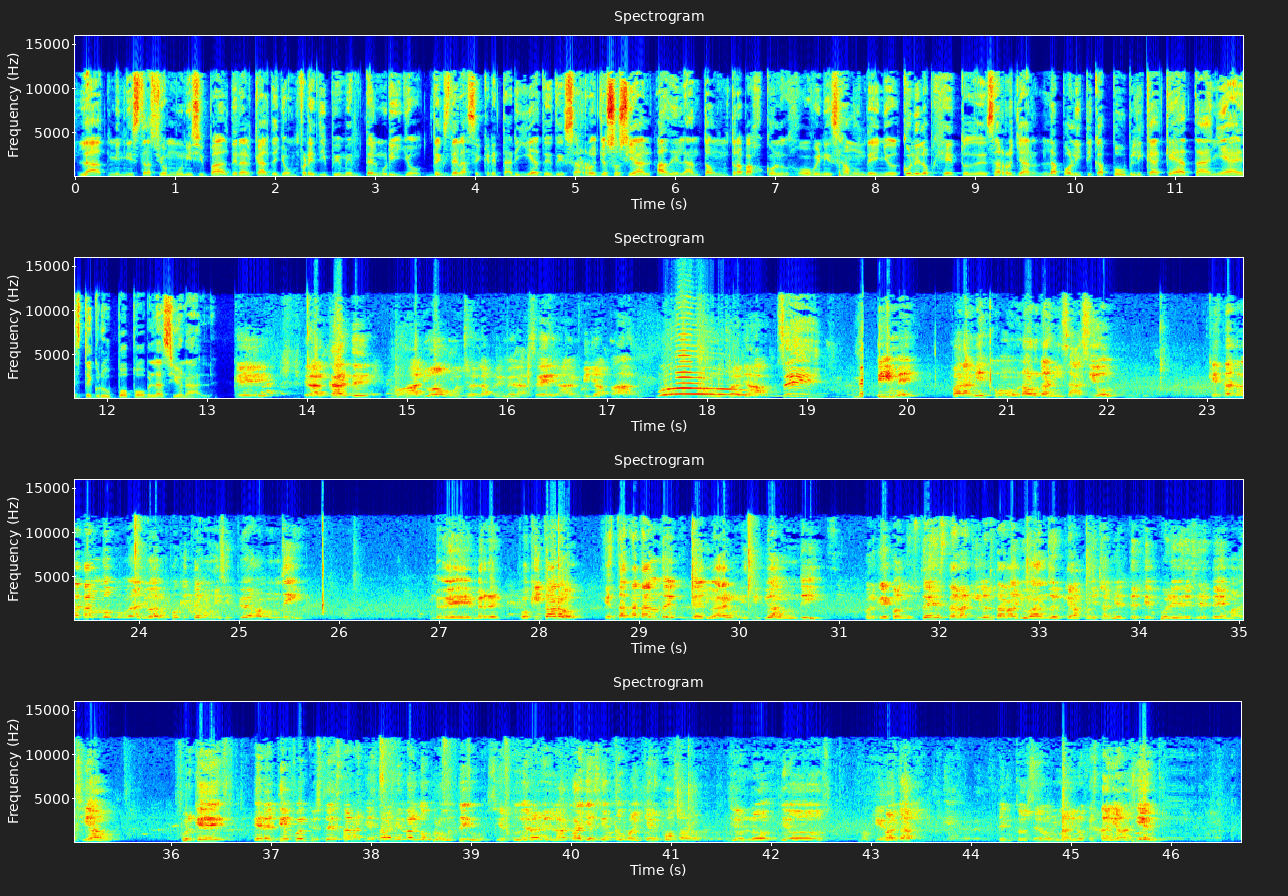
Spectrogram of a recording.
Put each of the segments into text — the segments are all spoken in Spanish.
La administración municipal del alcalde John Freddy Pimentel Murillo, desde la Secretaría de Desarrollo Social, adelanta un trabajo con los jóvenes jamundeños con el objeto de desarrollar la política pública que atañe a este grupo poblacional. Que el alcalde nos ha ayudado mucho en la primera C, en Villapal. mucho allá. Sí. PYME para mí es como una organización que está tratando como de ayudar un poquito al municipio de Jamundí. Eh, me poquito no, que está tratando de, ayudar al municipio de Amundí. Porque cuando ustedes están aquí lo están ayudando, el que el aprovechamiento del tiempo libre sirve demasiado. Porque en el tiempo en que ustedes están aquí están haciendo algo productivo. Si estuvieran en la calle haciendo cualquier cosa, Dios lo, Dios no valga, entonces no me imagino que estarían haciendo.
